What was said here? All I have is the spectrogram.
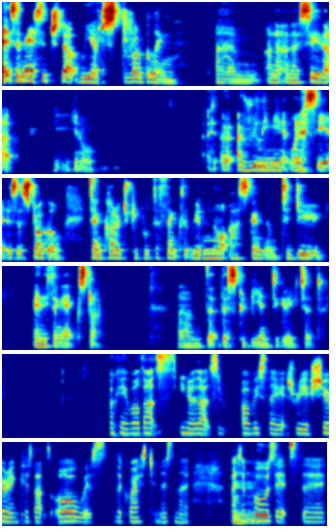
it's a message that we are struggling, um, and, and I say that, you know, I, I really mean it when I say it is a struggle to encourage people to think that we're not asking them to do anything extra, um, that this could be integrated. Okay, well, that's, you know, that's obviously it's reassuring because that's always the question, isn't it? I mm-hmm. suppose it's the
